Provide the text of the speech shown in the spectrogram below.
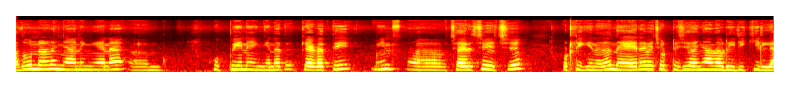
അതുകൊണ്ടാണ് ഞാനിങ്ങനെ കുപ്പീനെ ഇങ്ങനെ കിടത്തി മീൻസ് ചരിച്ച് വെച്ച് ഒട്ടിക്കുന്നത്. നേരെ വെച്ച് ഒട്ടിച്ച് കഴിഞ്ഞാൽ അതവിടെ ഇരിക്കില്ല.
